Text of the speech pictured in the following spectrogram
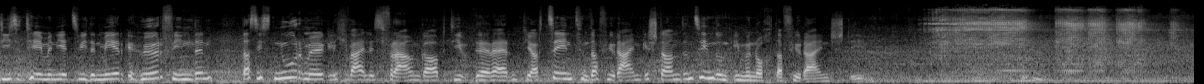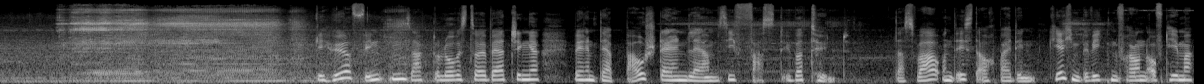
diese Themen jetzt wieder mehr Gehör finden, das ist nur möglich, weil es Frauen gab, die während Jahrzehnten dafür eingestanden sind und immer noch dafür einstehen. Gehör finden, sagt Dolores Zoll-Bertschinger, während der Baustellenlärm sie fast übertönt. Das war und ist auch bei den kirchenbewegten Frauen oft Thema,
